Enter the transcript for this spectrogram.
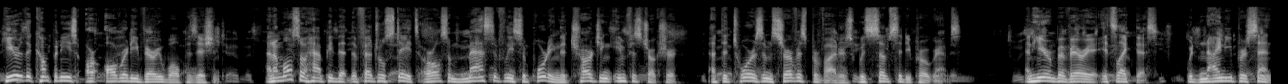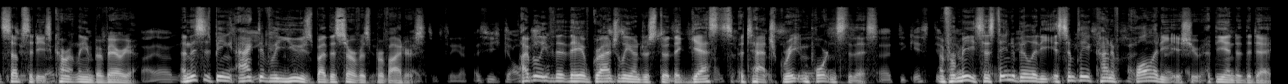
Here, the companies are already very well positioned. And I'm also happy that the federal states are also massively supporting the charging infrastructure at the tourism service providers with subsidy programs. And here in Bavaria, it's like this, with 90% subsidies currently in Bavaria. And this is being actively used by the service providers. I believe that they have gradually understood that guests attach great importance to this. And for me, sustainability is simply a kind of quality issue at the end of the day.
